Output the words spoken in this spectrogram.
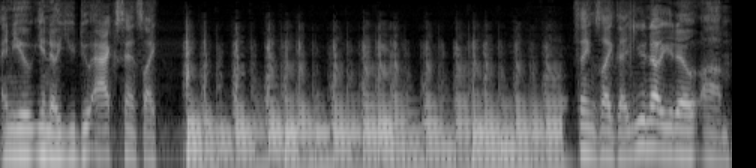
and you you know you do accents like things like that. You know, you know. Um,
